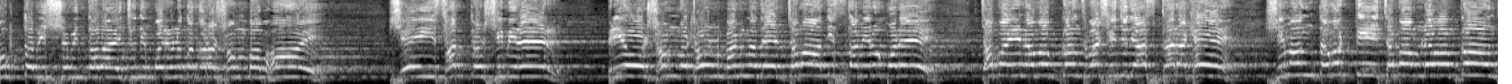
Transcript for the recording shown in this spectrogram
মুক্ত বিশ্ববিদ্যালয়ে যদি সেই ছাত্র শিবিরের প্রিয় সংগঠন বাংলাদেশ জামাত ইসলামের উপরে চাপাই নবাবগঞ্জবাসী যদি আস্থা রাখে, সীমান্তবর্তী চাপাম নবাবগঞ্জ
